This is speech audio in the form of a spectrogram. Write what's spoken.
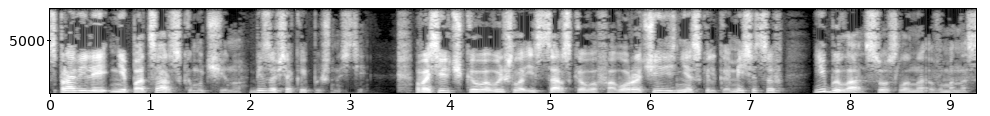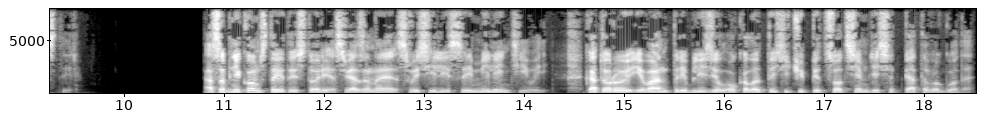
справили не по царскому чину, безо всякой пышности. Васильчикова вышла из царского фавора через несколько месяцев и была сослана в монастырь. Особняком стоит история, связанная с Василисой Милентьевой, которую Иван приблизил около 1575 года.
